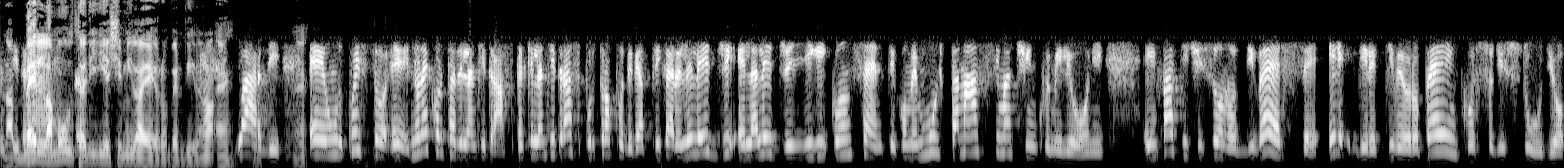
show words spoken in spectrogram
una bella multa di 10.000 euro per dire. No? Eh. Guardi, eh. un, questo non è colpa dell'antitrust perché l'antitrust purtroppo deve applicare le leggi e la legge gli consente come multa massima 5 milioni e infatti ci sono diverse e direttive europee in corso di studio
